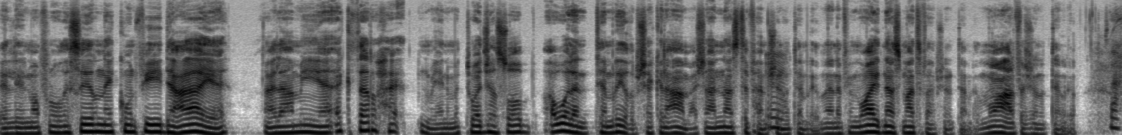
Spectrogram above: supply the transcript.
اللي المفروض يصير إنه يكون في دعاية إعلامية أكثر يعني متوجهة صوب اولا التمريض بشكل عام عشان الناس تفهم شنو. التمريض لأن في وايد ناس ما تفهم شنو التمريض مو عارفة شنو التمريض صح.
